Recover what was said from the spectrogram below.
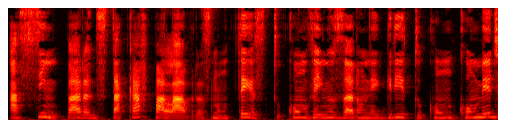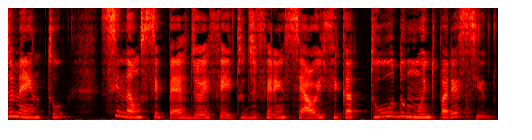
Assim, para destacar palavras num texto, convém usar um negrito com um comedimento, senão se perde o efeito diferencial e fica tudo muito parecido.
